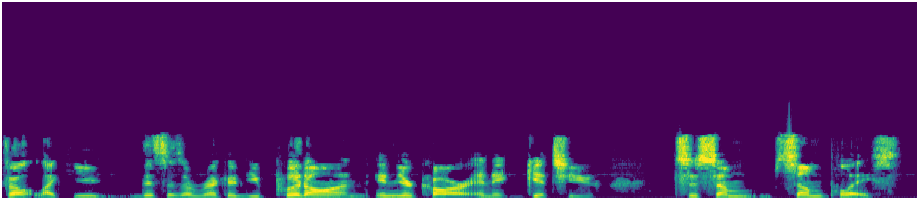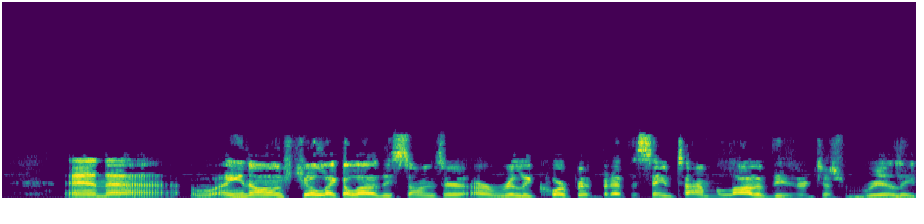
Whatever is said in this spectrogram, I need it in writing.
felt like you this is a record you put on in your car and it gets you to some some place. And uh, you know i feel like a lot of these songs are, are really corporate but at the same time a lot of these are just really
